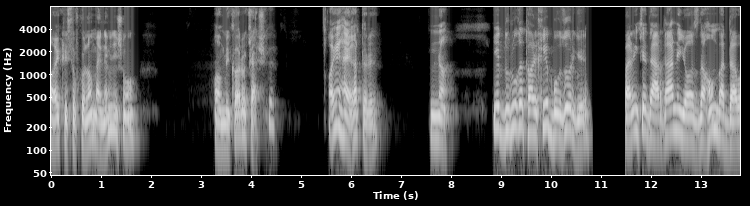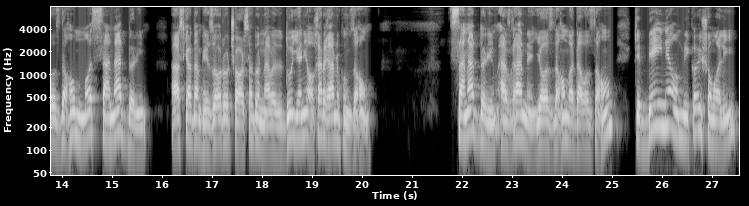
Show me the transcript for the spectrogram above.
آقای کریستوف کلمب من نمیدین شما. آمریکا رو کشف کرد. آیا این حقیقت داره؟ نه. یه دروغ تاریخی بزرگه. برای اینکه در قرن یازدهم و دوازدهم ما سند داریم. عرض کردم 1492 یعنی آخر قرن 15 سند داریم از قرن یازدهم و دوازدهم که بین آمریکای شمالی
